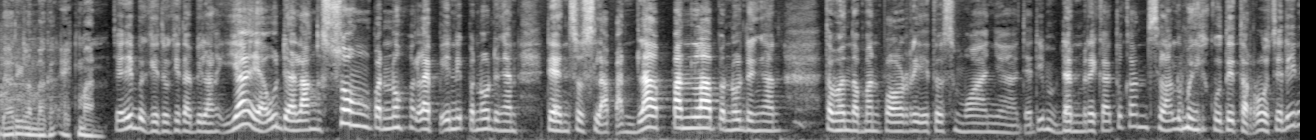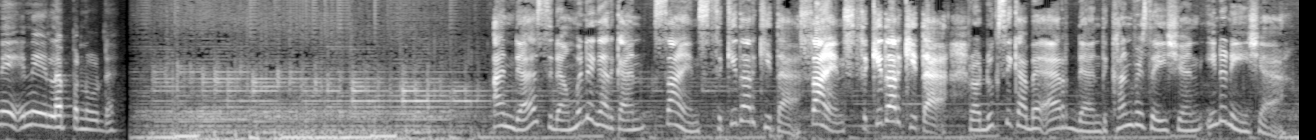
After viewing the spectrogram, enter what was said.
dari lembaga Ekman. Jadi begitu kita bilang iya ya udah langsung penuh lab ini penuh dengan Densus 88 lah penuh dengan teman-teman Polri itu semuanya. Jadi dan mereka itu kan selalu mengikuti terus. Jadi ini ini lab penuh deh. Anda sedang mendengarkan Sains Sekitar Kita. Sains Sekitar Kita. Produksi KBR dan The Conversation Indonesia.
